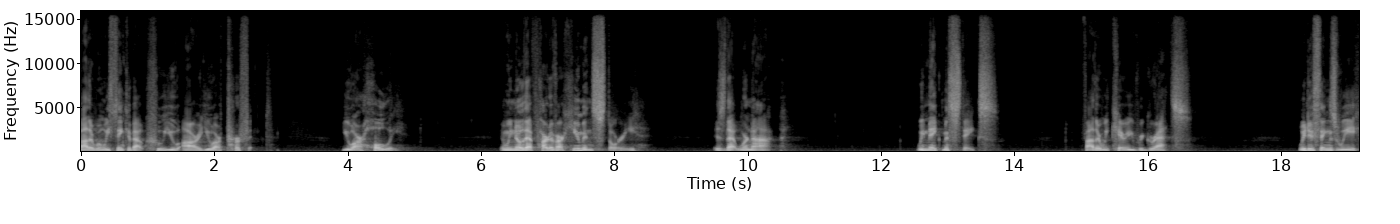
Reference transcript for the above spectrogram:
Father, when we think about who you are, you are perfect. You are holy. And we know that part of our human story is that we're not. We make mistakes. Father, we carry regrets. We do things we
